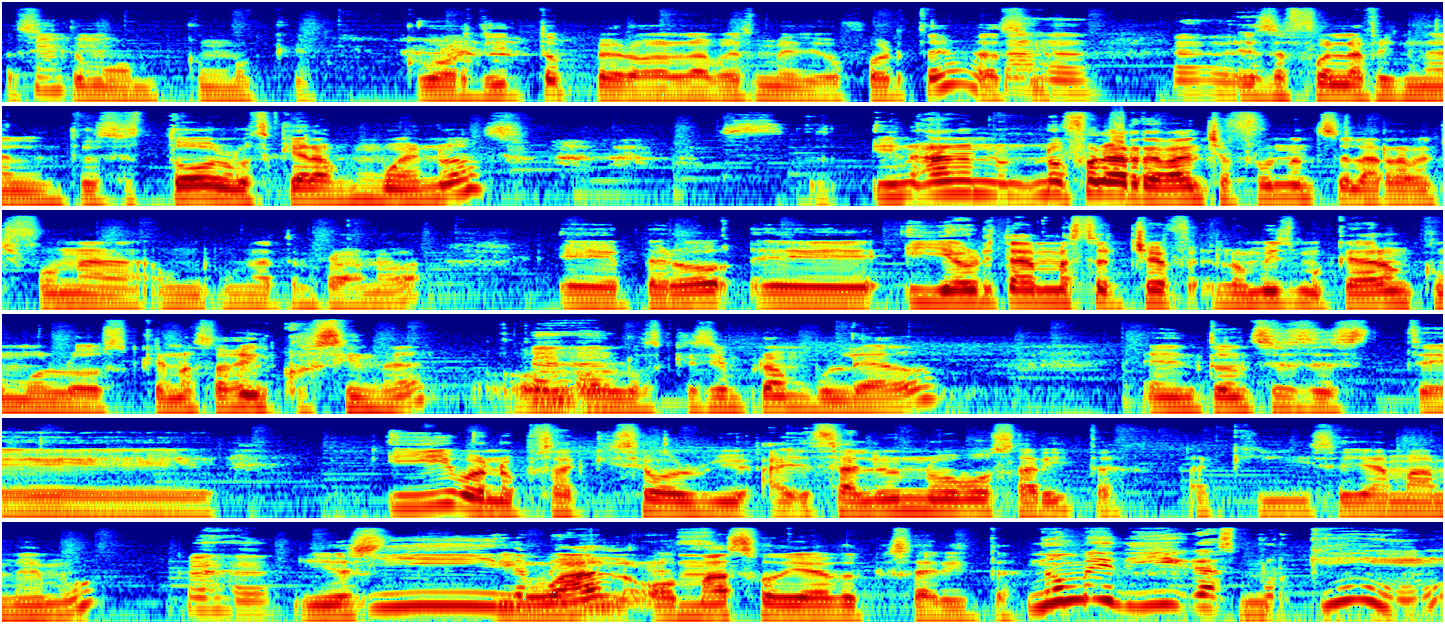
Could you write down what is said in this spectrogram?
así como como que gordito, pero a la vez medio fuerte, así. Esa fue la final. Entonces, todos los que eran buenos. Y ah, no, no, fue la revancha, fue antes de la revancha, fue una, un- una temporada nueva. Eh, pero, eh, y ahorita Masterchef, lo mismo, quedaron como los que no saben cocinar o, o los que siempre han buleado. Entonces, este. Y bueno, pues aquí se volvió. Salió un nuevo Sarita. Aquí se llama Memo. Y es Y no me igual o más odiado que Sarita. No me digas, ¿por qué?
